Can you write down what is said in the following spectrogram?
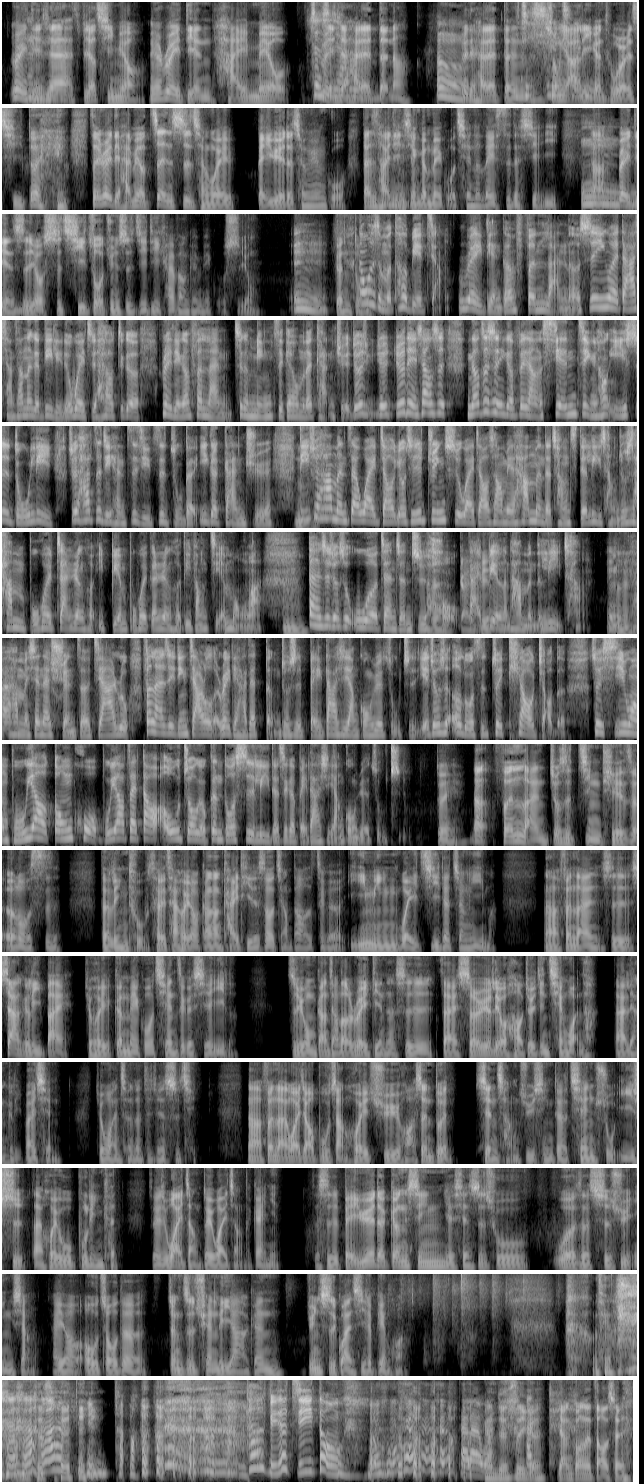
瑞典现在比较奇妙，嗯、因为瑞典还没有，瑞典现在还在等啊，嗯，瑞典还在等匈牙利跟土耳其，对，所以瑞典还没有正式成为。北约的成员国，但是他已经先跟美国签了类似的协议。嗯、那瑞典是有十七座军事基地开放给美国使用。嗯，更多。那为什么特别讲瑞典跟芬兰呢？是因为大家想象那个地理的位置，还有这个瑞典跟芬兰这个名字给我们的感觉，就有有点像是你知道，这是一个非常先进，然后遗世独立，就是他自己很自给自足的一个感觉。的确，他们在外交，尤其是军事外交上面，他们的长期的立场就是他们不会站任何一边，不会跟任何地方结盟啦。嗯，但是就是乌俄战争之后，改变了他们的立场。嗯，看他们现在选择加入，芬兰是已经加入了，瑞典还在等，就是北大西洋公约组织，也就是俄罗斯最跳脚的、最希望不要东扩、不要再到欧洲有更多势力的这个北大西洋公约组织。对，那芬兰就是紧贴着俄罗斯，的领土，所以才会有刚刚开题的时候讲到这个移民危机的争议嘛。那芬兰是下个礼拜就会跟美国签这个协议了。至于我们刚刚讲到的瑞典呢，是在十二月六号就已经签完了，大概两个礼拜前就完成了这件事情。那芬兰外交部长会去华盛顿现场举行的签署仪式来会晤布林肯，所以是外长对外长的概念。这是北约的更新，也显示出乌俄的持续影响，还有欧洲的政治权力啊跟军事关系的变化。我听到听到，他比较激动，他来玩，感觉是一个阳光的早晨。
